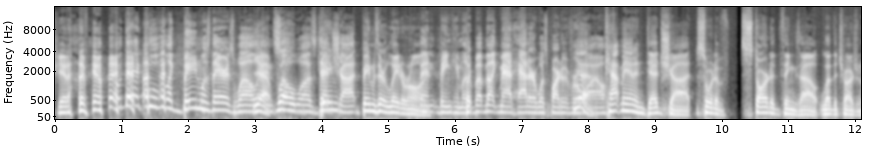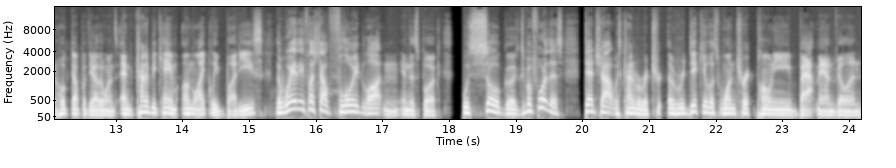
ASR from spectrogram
shit out of him. But they had cool like Bane was there as well. yeah, and so well, was Bane, Deadshot. Bane was there later on. Ben, Bane came later, but, like Mad Hatter was part of it for yeah, a while. Catman and Deadshot sort of started things out, led the charge, and hooked up with the other ones, and kind of became unlikely buddies. The way they fleshed out Floyd Lawton in this book was so good because before this, Deadshot was kind of a, retri- a ridiculous one-trick pony Batman villain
